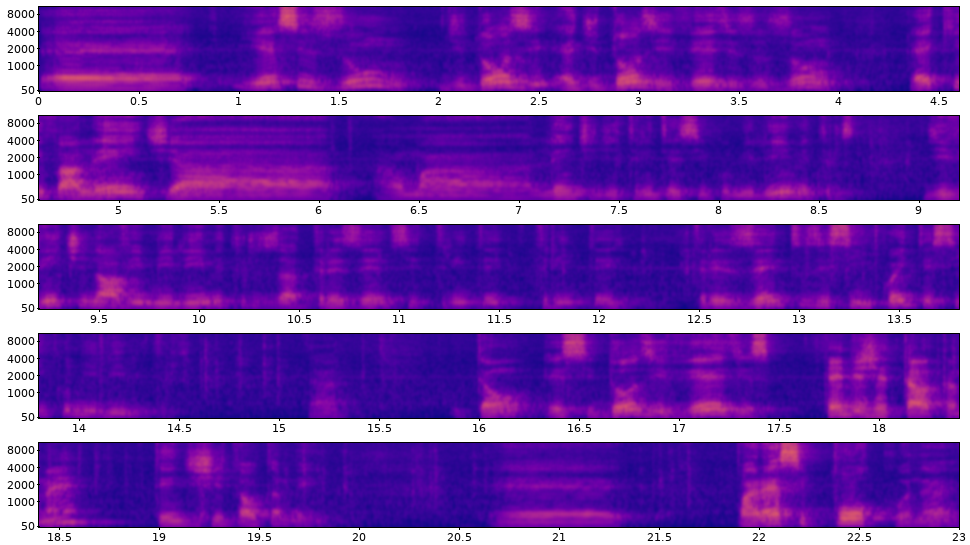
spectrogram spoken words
É, e esse zoom de 12, é de 12 vezes o zoom, é equivalente a, a uma lente de 35 milímetros de 29 milímetros a 330, 30, 355 milímetros. Tá? Então, esse 12 vezes... Tem digital também? Tem digital também. É, parece pouco, né?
